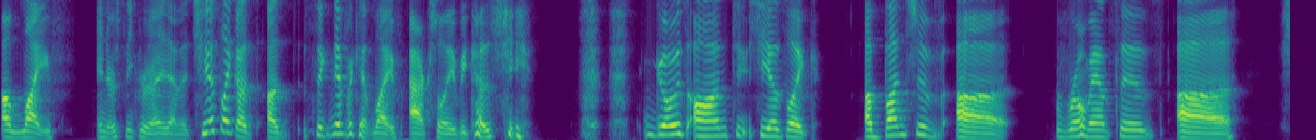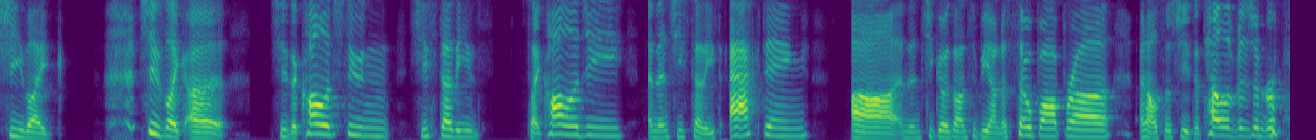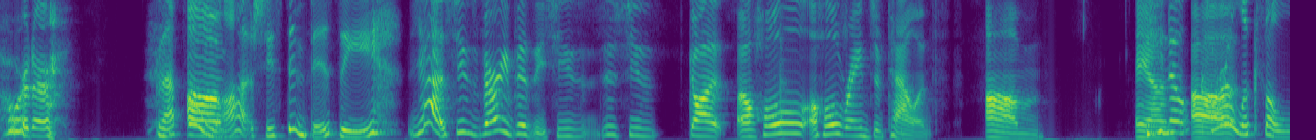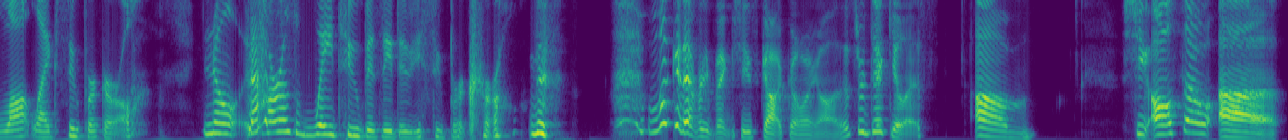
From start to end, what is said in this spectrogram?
a life in her secret identity. She has like a, a significant life actually because she goes on to she has like a bunch of uh romances uh she like she's like a she's a college student she studies psychology and then she studies acting uh and then she goes on to be on a soap opera and also she's a television reporter That's a Um, lot. She's been busy. yeah she's very busy she's she's got a whole a whole range of talents um and you know, uh, Kara looks a lot like Supergirl. No, That's- Kara's way too busy to be Supergirl. Look at everything she's got going on. It's ridiculous. Um she also uh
